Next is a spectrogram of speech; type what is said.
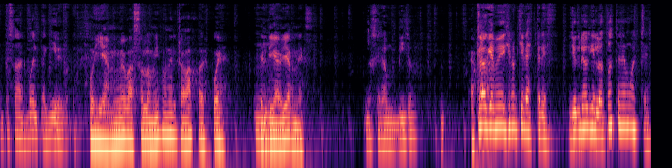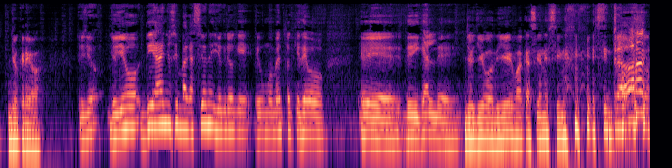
empezó a dar vuelta aquí. pero Oye, a mí me pasó lo mismo en el trabajo después, el día viernes. ¿No será un virus? Creo que me dijeron que era estrés. Yo creo que los dos tenemos estrés. Yo creo. Yo, yo, yo llevo 10 años sin vacaciones y yo creo que es un momento en que debo eh, dedicarle Yo llevo 10 vacaciones sin, sin, trabajo.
